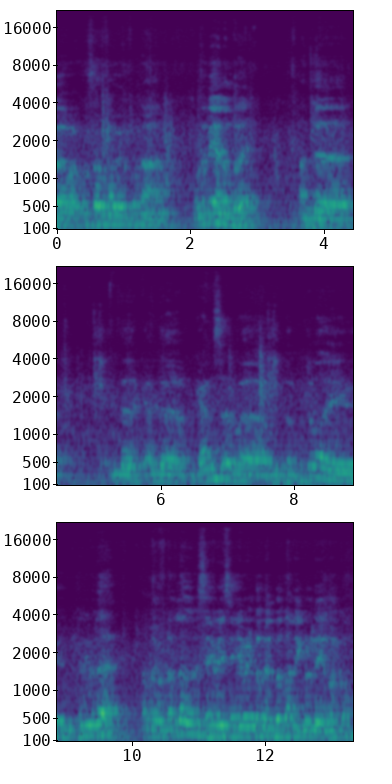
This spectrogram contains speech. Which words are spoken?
வரப்பிரசாதமாக இருக்கும். நான் உடனடியாக நம்புகிறேன் அந்த இந்த இந்த கேன்சர் இந்த புற்றுநோய் பிரிவில் நம்ம ஒரு நல்ல ஒரு சேவை செய்ய வேண்டும் என்பதுதான் எங்களுடைய நோக்கம்.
